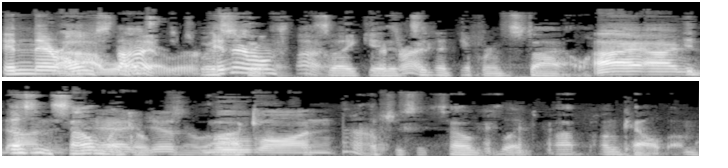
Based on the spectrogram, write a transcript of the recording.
in their Ah, own style. whatever. In their own it. style. It's like That's it's right. in a different style. I, I'm It doesn't done. sound like Yeah, a- just a move rock. on. Much as it sounds like a pop punk album.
